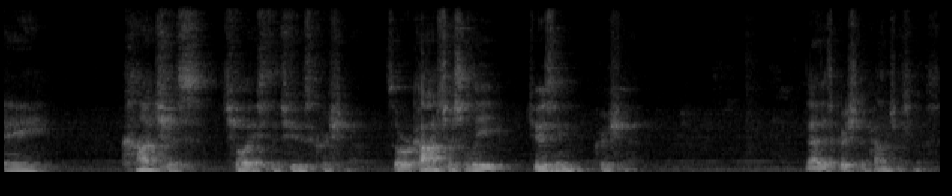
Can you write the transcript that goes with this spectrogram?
a conscious choice to choose Krishna. So we're consciously choosing Krishna. That is Krishna consciousness.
